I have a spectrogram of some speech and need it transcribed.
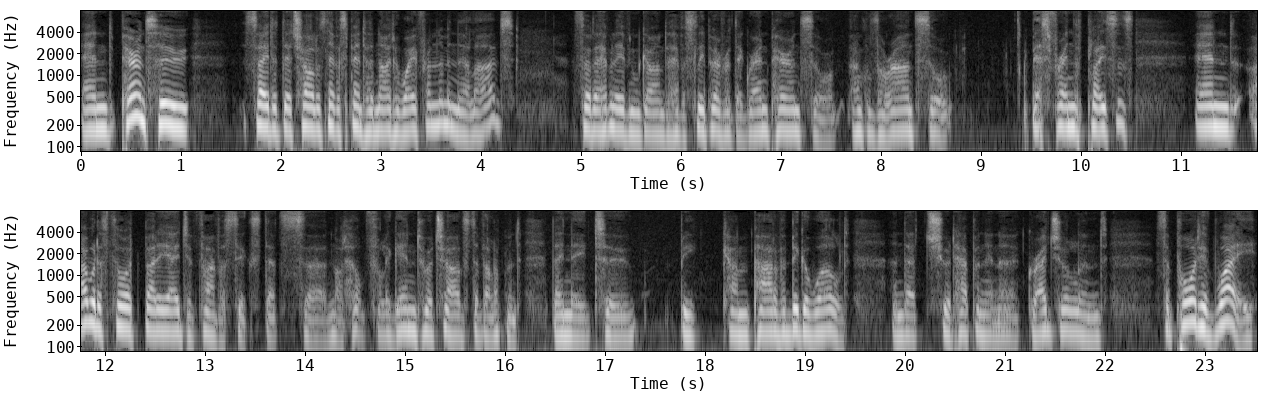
And parents who say that their child has never spent a night away from them in their lives, so they haven't even gone to have a sleepover at their grandparents or uncles or aunts or best friends' places. And I would have thought by the age of five or six, that's uh, not helpful again to a child's development. They need to become part of a bigger world, and that should happen in a gradual and supportive way.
